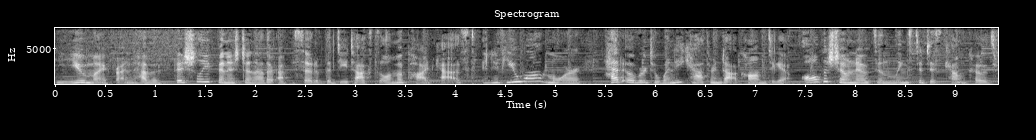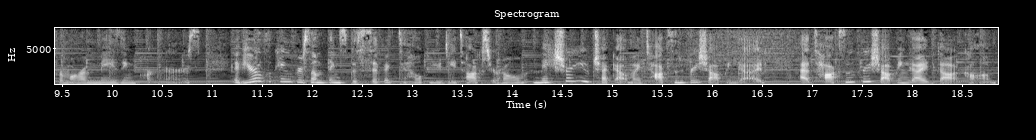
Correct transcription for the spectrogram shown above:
You, my friend, have officially finished another episode of the Detox Dilemma podcast. And if you want more, head over to wendycatherine.com to get all the show notes and links to discount codes from our amazing partners. If you're looking for something specific to help you detox your home, make sure you check out my toxin free shopping guide at toxinfreeshoppingguide.com.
